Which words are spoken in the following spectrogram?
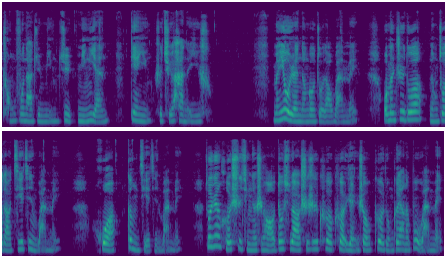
重复那句名句名言：“电影是缺憾的艺术。”没有人能够做到完美，我们至多能做到接近完美，或更接近完美。做任何事情的时候，都需要时时刻刻忍受各种各样的不完美，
